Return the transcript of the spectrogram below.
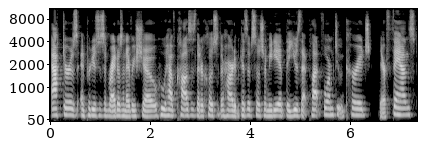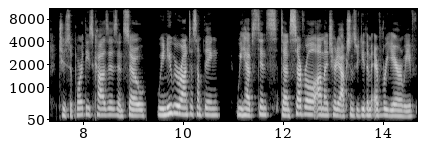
actors and producers and writers on every show who have causes that are close to their heart. And because of social media, they use that platform to encourage their fans to support these causes. And so We knew we were onto something. We have since done several online charity auctions. We do them every year, and we've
